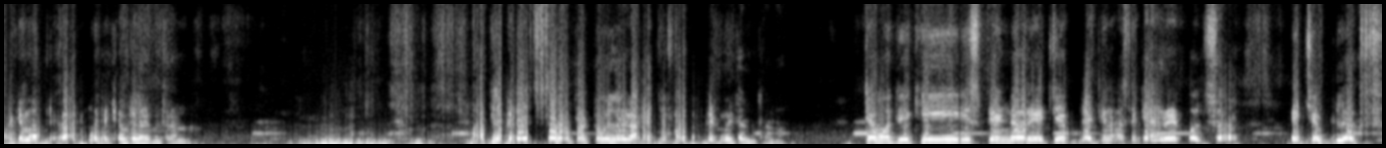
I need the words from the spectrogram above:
पाठिंबा आपल्या गाडीमध्ये ठेवलेला आहे मित्रांनो. आपल्याकडे सर्व टू व्हीलर गाड्यांचे फायबर किट मिळतात मित्रांनो. त्यामध्ये की Splendor H F Platina city hundred Pulsar H F Deluxe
